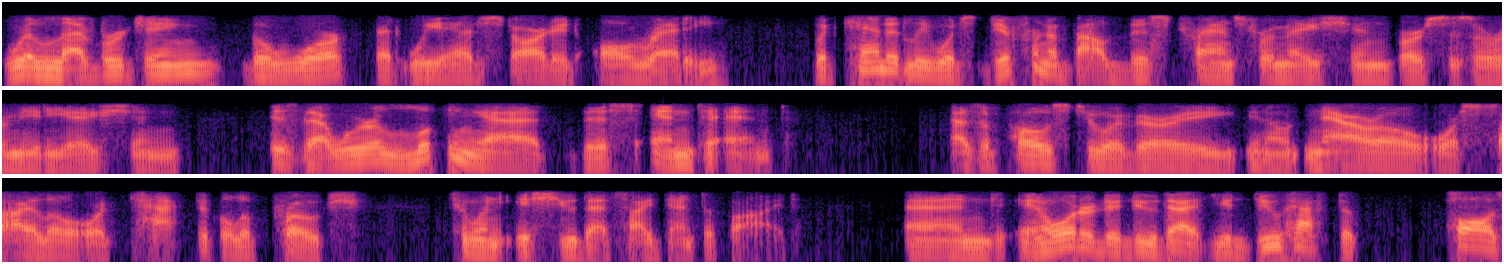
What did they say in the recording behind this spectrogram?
We're leveraging the work that we had started already. But candidly, what's different about this transformation versus a remediation is that we're looking at this end to end as opposed to a very, you know, narrow or silo or tactical approach to an issue that's identified. And in order to do that, you do have to pause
